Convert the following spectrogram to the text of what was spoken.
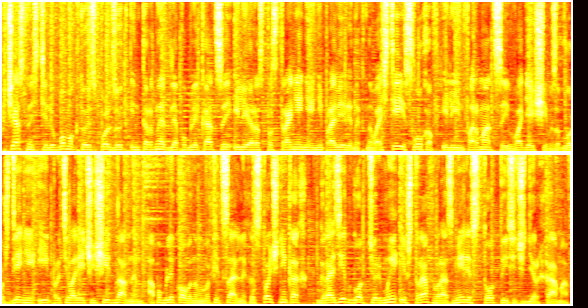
В частности, любому, кто использует интернет для публикации или распространения непроверенных новостей, слухов или информации, вводящей в заблуждение и противоречащей данным, опубликованным в официальных источниках, грозит год тюрьмы и штраф в размере 100 тысяч дирхамов.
